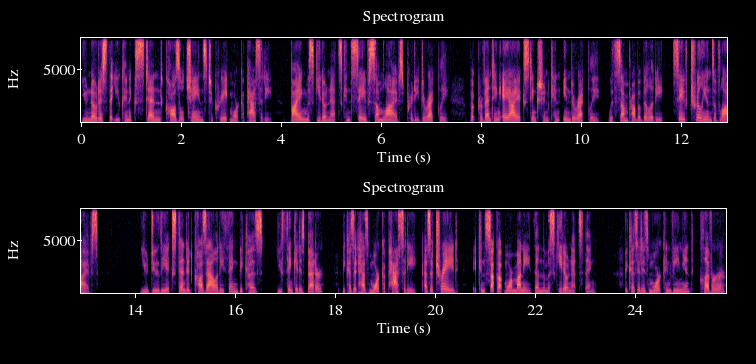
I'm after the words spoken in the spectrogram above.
You notice that you can extend causal chains to create more capacity. Buying mosquito nets can save some lives pretty directly, but preventing AI extinction can indirectly, with some probability, save trillions of lives. You do the extended causality thing because you think it is better? Because it has more capacity, as a trade, it can suck up more money than the mosquito nets thing because it is more convenient, cleverer,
